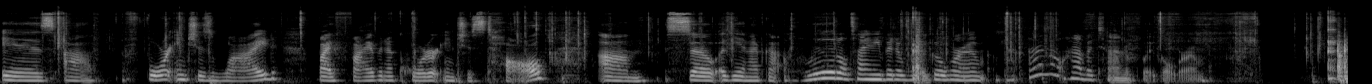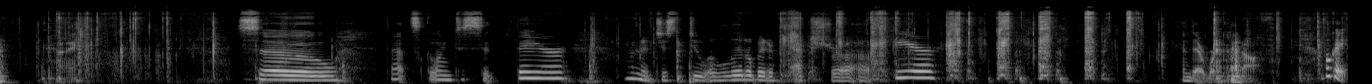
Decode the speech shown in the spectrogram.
is uh, four inches wide by five and a quarter inches tall. Um, so again, I've got a little tiny bit of wiggle room, but I don't have a ton of wiggle room. Okay. So that's going to sit there. I'm going to just do a little bit of extra up here. And there we're cut off. Okay,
